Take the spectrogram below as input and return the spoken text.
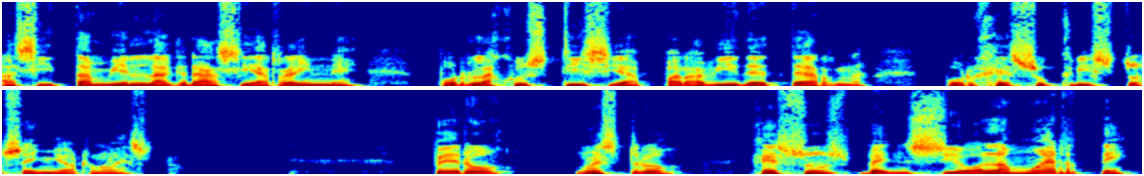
así también la gracia reine por la justicia para vida eterna, por Jesucristo Señor nuestro. Pero nuestro Jesús venció a la muerte,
